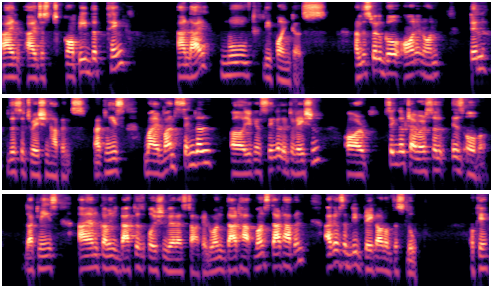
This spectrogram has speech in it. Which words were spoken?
And I just copied the thing and I moved the pointers. And this will go on and on till this situation happens. That means my one single, uh, you can single iteration or single traversal is over. That means I am coming back to the position where I started. Once that ha- once that happened, I can simply break out of this loop. Okay,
